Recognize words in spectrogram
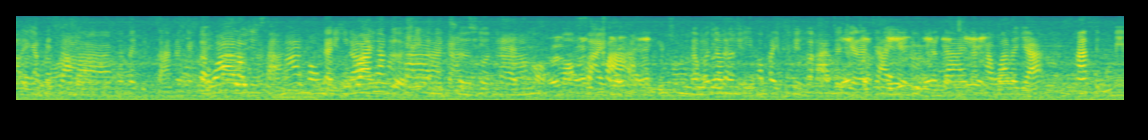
ก็เลยยังไม่ทราบว่าท่านไปปรึกษากันอย่างไรแต่ว่าเรายังสามารถมองแต่คิดว่าถ้าเกิดมีการเชิญตัวแทนของม็อบฝ่ายแต่ว่าเจ้าหน้าที่เข้าไปเพียงก็อาจจะเจรจายืดหยุ่นกันได้นะคะ ว่าระยะ 50 เม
